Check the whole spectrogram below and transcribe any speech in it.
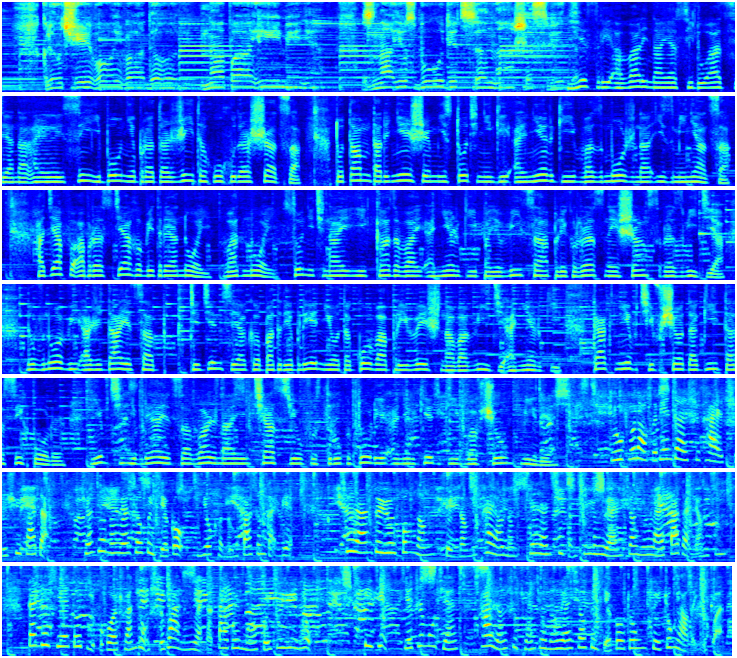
ключевой водой напои меня. Знаю, сбудется наше свидание. Если аварийная ситуация на АЭС Японии продолжит ухудшаться, то там дальнейшем источники энергии возможно изменятся. Хотя в областях ветряной, водной, солнечной и газовой энергии появится прекрасный шанс развития, но вновь ожидается тенденция к потреблению такого привычного вида энергии, как нефть все-таки до сих пор. Нефть является важной частью в структуре энергетики во всем мире. 如福岛核电站事态持续发展，全球能源消费结构极有可能发生改变。虽然对于风能、水能、太阳能、天然气等新能源将迎来发展良机，但这些都抵不过传统石化能源的大规模回归运用。 毕竟，截至目前，它仍是全球能源消费结构中最重要的一环。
